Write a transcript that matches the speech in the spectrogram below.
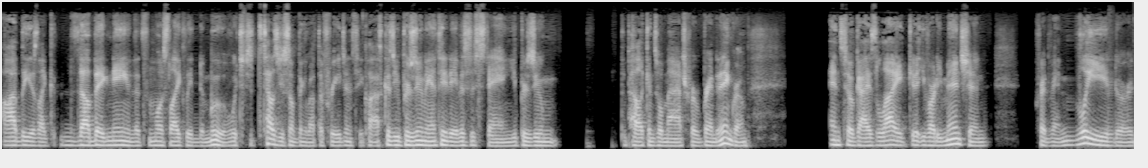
oddly, is like the big name that's most likely to move, which tells you something about the free agency class because you presume Anthony Davis is staying, you presume the Pelicans will match for Brandon Ingram, and so guys like that you've already mentioned, Fred VanVleet or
